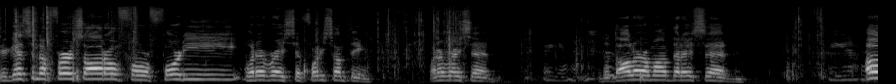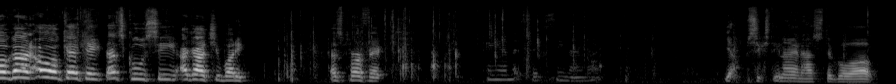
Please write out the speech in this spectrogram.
You're guessing the first auto for 40, whatever I said, 40 something. Whatever I said. The dollar amount that I said. Are you gonna put, Oh, God. Oh, okay, okay. That's cool, see. I got you, buddy. That's perfect. you gonna 69 up? Yep, 69 has to go up.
